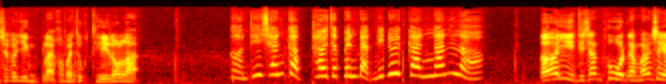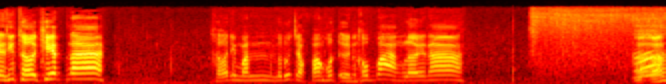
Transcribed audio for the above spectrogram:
ฉันก็ยิ่งแปลกเข้าไปทุกทีแล้วละๆก่อนที่ฉันกับเธอจะเป็นแบบนี้ด้วยกันงั้นเหรอ เอ้ยที่ฉันพูดน่ะมันไม่ใช่อย่างที่เธอคิดนะ เธอนี่มันไม่รู้จักฟังคนอื่นเขาบ้างเลยนะเออเออ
